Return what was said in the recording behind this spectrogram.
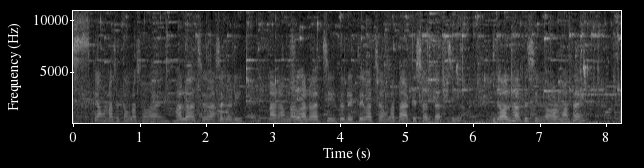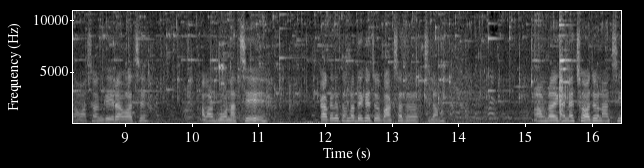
গাইস কেমন আছো তোমরা সবাই? ভালো আছো, আশা করি। আর আমরাও ভালো আছি। তো দেখতে পাচ্ছ, আমরা তারকেশ্বর যাচ্ছি জল ঢালতেছি বাবার মাথায়। তো আমার সঙ্গে এরাও আছে। আমার বোন আছে। কাউকে তো তোমরা দেখেছ বাক্সা যাচ্ছিলাম আমরা এখানে ছজন আছি।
